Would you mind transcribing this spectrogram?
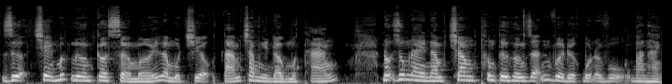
dựa trên mức lương cơ sở mới là 1 triệu 800 nghìn đồng một tháng. Nội dung này nằm trong thông tư hướng dẫn vừa được Bộ Nội vụ ban hành.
